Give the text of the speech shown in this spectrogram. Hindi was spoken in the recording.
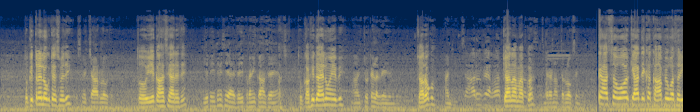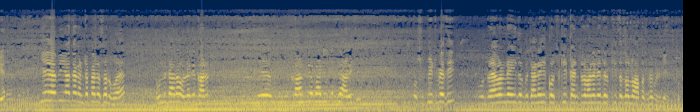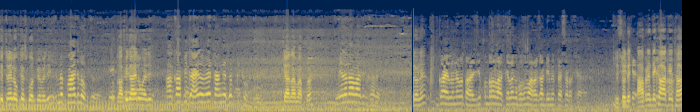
तो कितने लोग थे इसमें जी? इसमें चार लोग थे। तो ये कहाँ से आ रहे थे? ये तो इधर से आए थे ये पता नहीं कहाँ से आए हैं। अच्छा तो काफ़ी घायल हुए ये भी? हाँ चोटें लग रही हैं जिनको। चारों को? हाँ जी। चारों के क्या नाम है आपका? मेरा नाम त्रिलोक सिंह हादसा हुआ और क्या देखा कहाँ पे हुआ सर ये? ये अभी आधा घंटा पहले सर हुआ है। धुंध ज़्यादा होने के कारण ये स्कॉर्पियो गाड़ी उधर से आ रही थी। वो स्पीड पे थी। वो ड्राइवर ने इधर बचाने की कोशिश की कैंटर वाले ने इधर की तो दोनों आपस में भिड़ गए। तो कितने लोग थे स्कॉर्पियो में जी? इसमें पाँच लोग थे। तो काफ़ी घायल हुए जी। हाँ काफ़ी घायल हुए टांगे सबकी टूट गई। क्या नाम है आपका? मेरा नाम आदिल खान है। घायलों ने? बताया जी पंद्रह लाख के लगभग हमारा गाड़ी में पैसा रखा है। जिसको दे- आपने देखा आके था?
